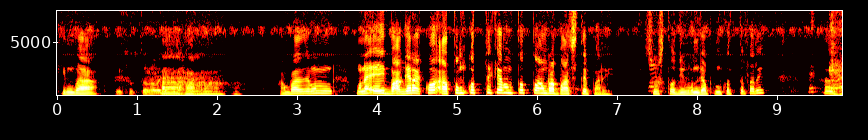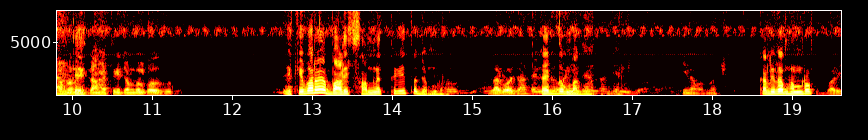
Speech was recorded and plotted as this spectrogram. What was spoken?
কিংবা হ্যাঁ হ্যাঁ হ্যাঁ হ্যাঁ। আমরা যেমন মানে এই বাঘের আতঙ্ক থেকে অন্তত আমরা বাঁচতে পারি। সুস্থ জীবনযাপন করতে পারি। হ্যাঁ গ্রামের থেকে জঙ্গল কত দূরে? একেবারে বাড়ির সামনের থেকেই তো জঙ্গল। লাগোয়া জঙ্গল। একদম লাগোয়া জঙ্গল। কি নাম আপনার? কালিরাম হামরম। বাড়ি?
